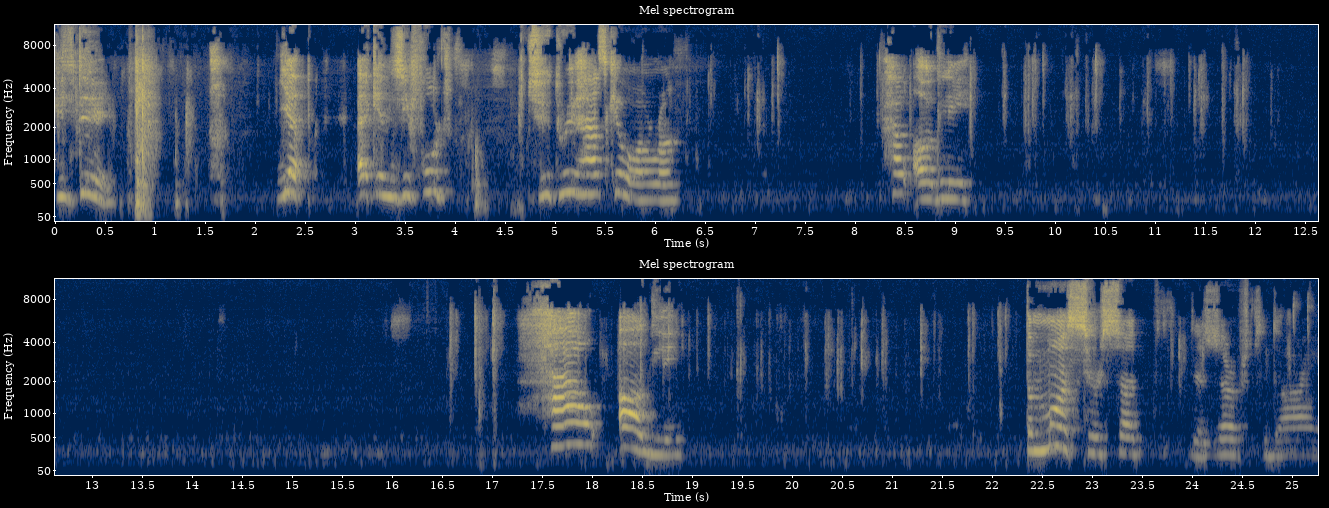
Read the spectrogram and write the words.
He's dead. Yep, I can Z4 to 3 has kill aura. How ugly. How ugly. The monster deserves to die.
